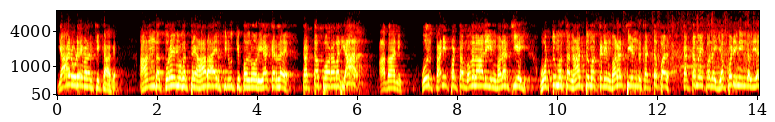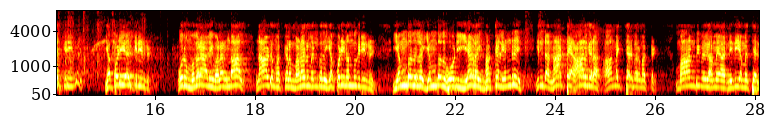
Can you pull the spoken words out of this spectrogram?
யாருடைய வளர்ச்சிக்காக? அந்த துறைமுகத்தை ஆறாயிரத்தி நூத்தி பதினோரு ஏக்கர்ல கட்ட போறவர் யார்? அதானி. ஒரு தனிப்பட்ட முதலாளியின் வளர்ச்சியை ஒட்டுமொத்த நாட்டு மக்களின் வளர்ச்சி என்று கட்டப்ப கட்டமைப்பதை எப்படி நீங்கள் ஏற்கிறீர்கள்? எப்படி ஏற்கிறீர்கள்? ஒரு முதலாளி வளர்ந்தால் நாடு மக்களும் வளரும் என்பதை எப்படி நம்புகிறீர்கள்? எண்பதுல எண்பது கோடி ஏழை மக்கள் என்று இந்த நாட்டை ஆளுகிற அமைச்சர் பெருமக்கள் மாண்புமிகு அம்மையார் நிதியமைச்சர்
